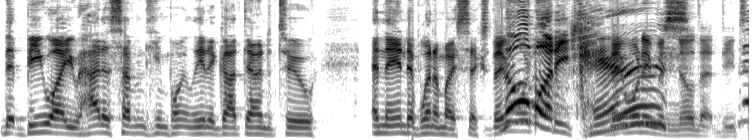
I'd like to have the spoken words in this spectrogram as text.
that BYU had a 17 point lead, it got down to two, and they end up winning by six? They Nobody cares. They won't even know that detail.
